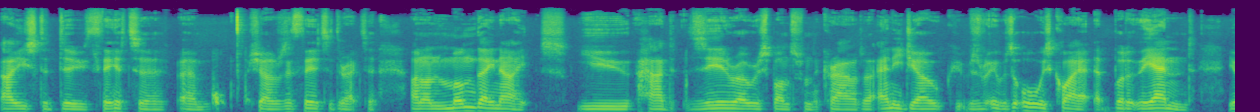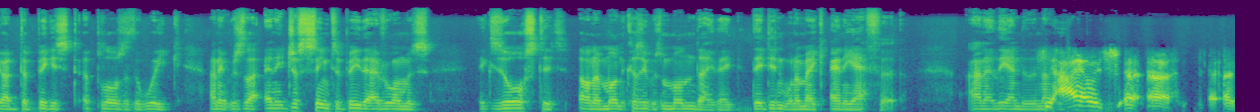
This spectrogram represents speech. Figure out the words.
I used to do theatre um, shows. I was a theatre director, and on Monday nights, you had zero response from the crowd or any joke. It was it was always quiet, but at the end, you had the biggest applause of the week, and it was like, and it just seemed to be that everyone was exhausted on a month because it was Monday. They they didn't want to make any effort, and at the end of the night, Yeah, I always, uh, uh, uh,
